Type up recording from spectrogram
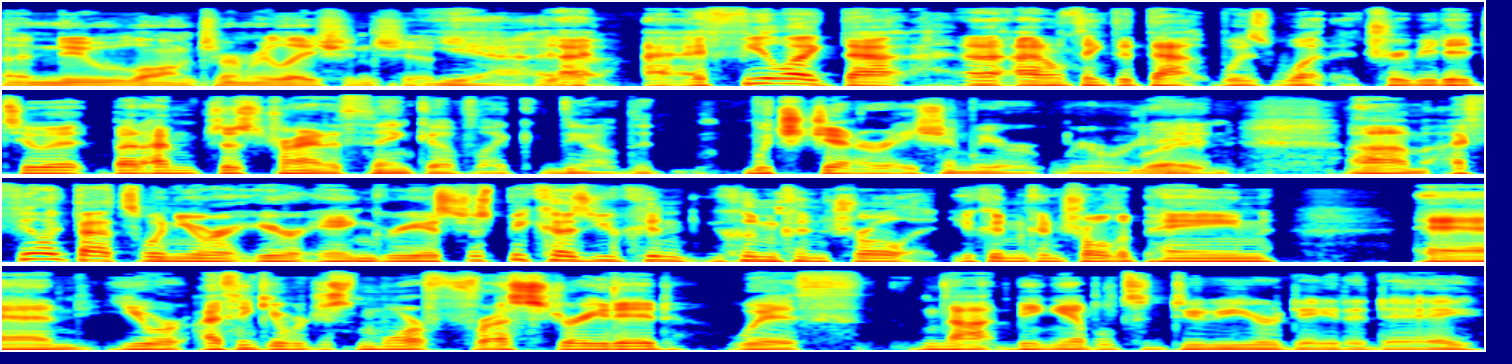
a new long-term relationship. Yeah, Yeah. I, I feel like that. I don't think that that was what attributed to it, but I'm just trying to think of like you know the which generation we were we were Right. in. Um, I feel like that's when you were at your angriest, just because you can you couldn't control it. You couldn't control the pain, and you were. I think you were just more frustrated with not being able to do your day to day.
